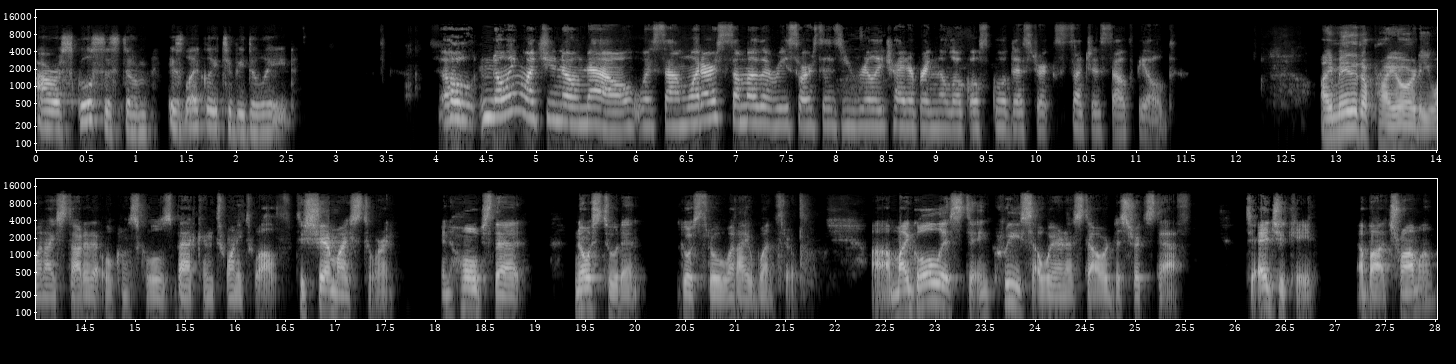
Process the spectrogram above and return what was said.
our school system is likely to be delayed. So, knowing what you know now, Wisam, what are some of the resources you really try to bring the local school districts such as Southfield? I made it a priority when I started at Oakland Schools back in 2012 to share my story in hopes that no student goes through what I went through. Uh, my goal is to increase awareness to our district staff, to educate about trauma,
